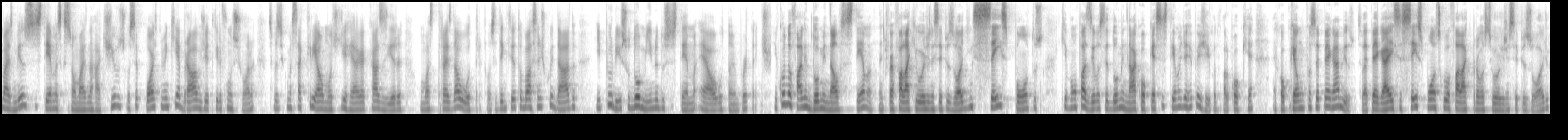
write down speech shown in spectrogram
Mas mesmo sistemas que são mais narrativos, você pode também quebrar o jeito que ele funciona se você começar a criar um monte de regra caseira uma atrás da outra. Então você tem que ter tomar bastante cuidado e por isso o domínio do sistema é algo tão importante. E quando eu falo em dominar o sistema, a gente vai falar aqui hoje nesse episódio em seis pontos que vão fazer você dominar qualquer sistema de RPG. Quando eu falo qualquer, é qualquer um que você pegar mesmo. Você vai pegar esses seis pontos que eu vou falar aqui para você hoje nesse episódio,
